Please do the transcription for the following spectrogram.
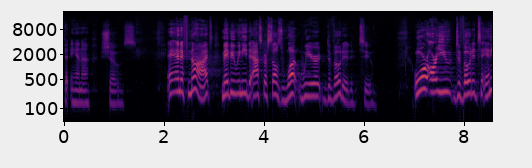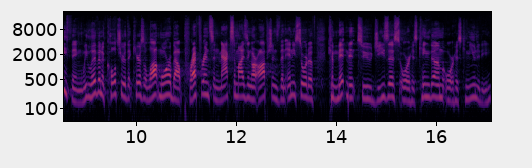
that Anna shows? And if not, maybe we need to ask ourselves what we're devoted to. Or are you devoted to anything? We live in a culture that cares a lot more about preference and maximizing our options than any sort of commitment to Jesus or his kingdom or his community.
